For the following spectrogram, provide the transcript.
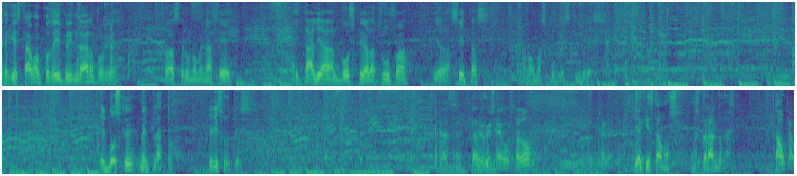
Y aquí estamos, podéis brindar porque va a ser un homenaje a Italia, al bosque, a la trufa y a las setas, aromas comestibles. El bosque en el plato. Que disfrutes. Espero que os haya gustado y muchas gracias. Y aquí estamos, esperándoles. Chao. Chao.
